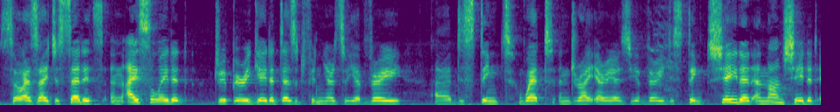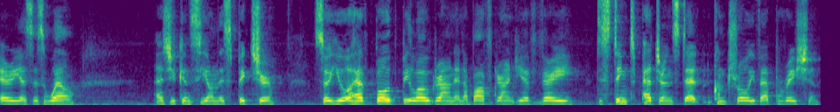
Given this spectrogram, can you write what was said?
So, as I just said, it's an isolated drip irrigated desert vineyard, so you have very uh, distinct wet and dry areas. You have very distinct shaded and non shaded areas as well, as you can see on this picture. So you have both below ground and above ground. You have very distinct patterns that control evaporation.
